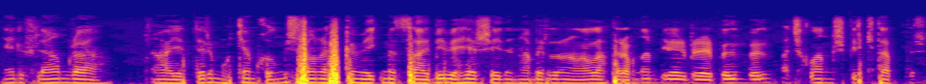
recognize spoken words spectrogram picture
Elif Lamra ayetleri muhkem kılmış. Sonra hüküm ve hikmet sahibi ve her şeyden haberdar olan Allah tarafından birer birer bölüm bölüm açıklanmış bir kitaptır.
